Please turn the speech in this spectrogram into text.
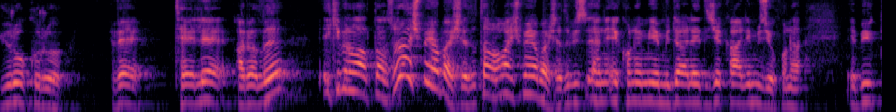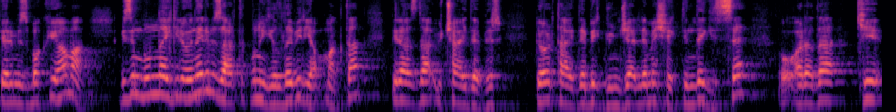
euro kuru ve TL aralığı 2016'dan sonra aşmaya başladı. Tamam aşmaya başladı. Biz hani ekonomiye müdahale edecek halimiz yok. Ona e, büyüklerimiz bakıyor ama bizim bununla ilgili önerimiz artık bunu yılda bir yapmaktan biraz daha 3 ayda bir, 4 ayda bir güncelleme şeklinde gitse o aradaki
